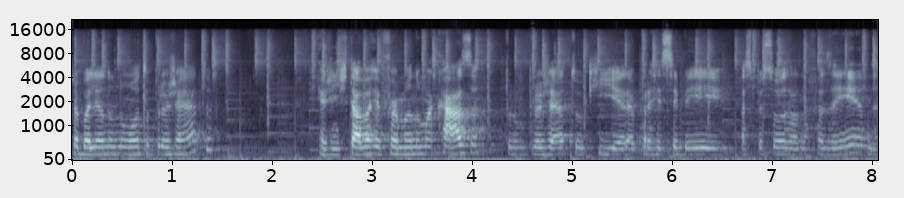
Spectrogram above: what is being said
trabalhando num outro projeto. A gente estava reformando uma casa para um projeto que era para receber as pessoas lá na fazenda,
